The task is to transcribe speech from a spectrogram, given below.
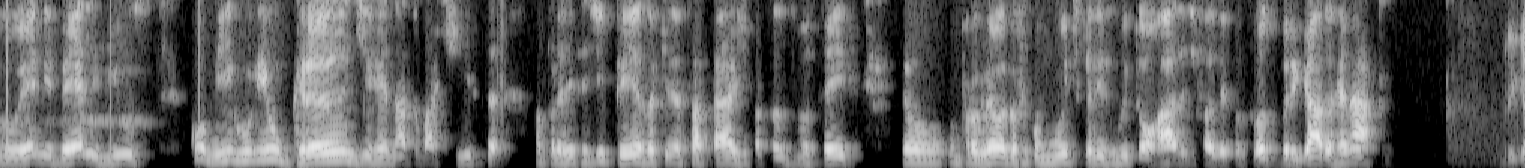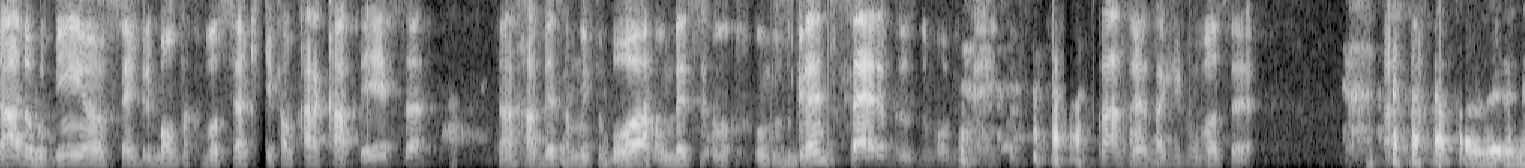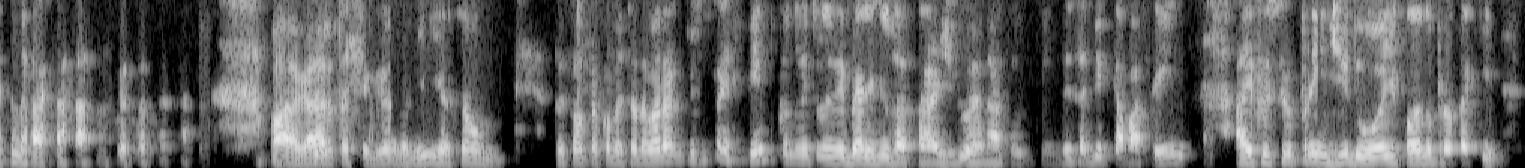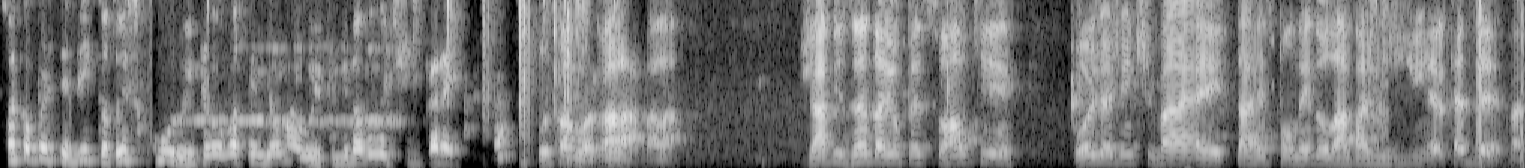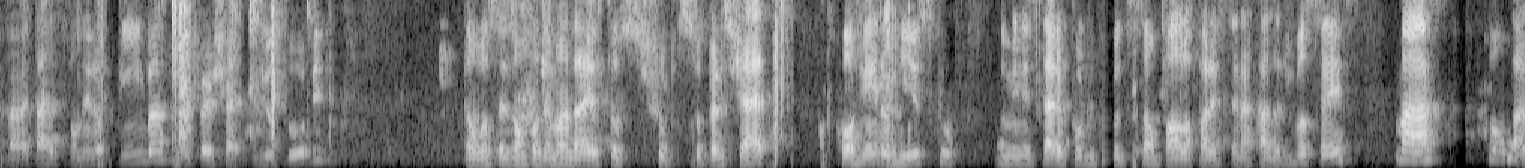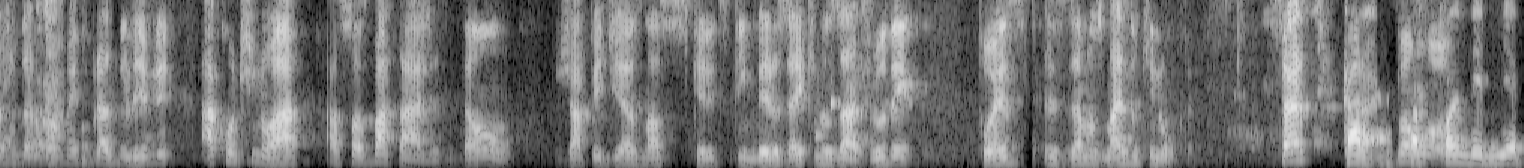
do MBL News comigo e o grande Renato Batista, uma presença de peso aqui nessa tarde para todos vocês. É um, um, programa que eu fico muito feliz, muito honrado de fazer com todos. Obrigado, Renato. Obrigado, Rubinho. Sempre bom estar com você aqui, que é um cara cabeça, tem uma cabeça muito boa, um, desse, um, um dos grandes cérebros do movimento. Um prazer estar aqui com você. É um prazer, inenarrável. Ó, a galera tá chegando ali, já são. O pessoal tá começando agora. Faz tempo que eu não entro no MBL News à tarde, viu, Renato? Eu nem sabia que tava tendo. Aí fui surpreendido hoje falando pra eu aqui. Só que eu percebi que eu tô escuro, então eu vou acender uma luz. Me dá um minutinho, peraí. Por favor, vai lá, vai lá. Já avisando aí o pessoal que hoje a gente vai estar tá respondendo lavagem de dinheiro, quer dizer, vai estar tá respondendo Pimba, superchat de YouTube então vocês vão poder mandar aí os seus superchats, correndo risco do Ministério Público de São Paulo aparecer na casa de vocês, mas vão estar ajudando o Movimento Brasil Livre a continuar as suas batalhas. Então, já pedi aos nossos queridos pimbeiros aí que nos ajudem, pois precisamos mais do que nunca. Certo? Cara, essa Vamos... pandemia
